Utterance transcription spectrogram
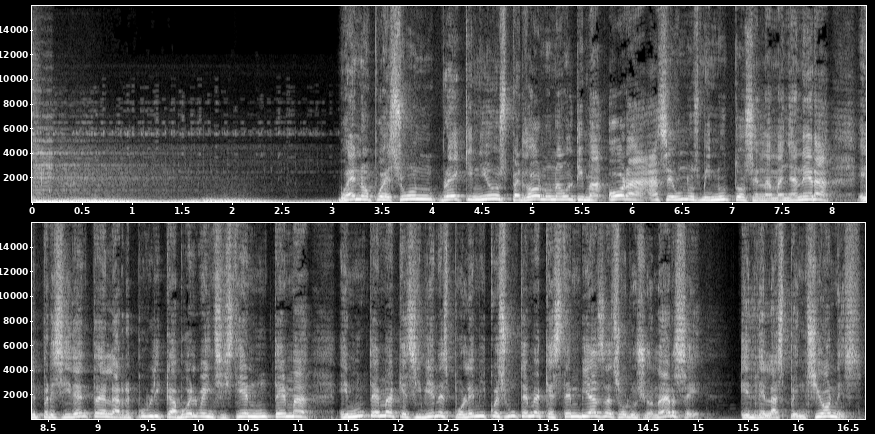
Bueno, pues un breaking news, perdón, una última hora, hace unos minutos en la mañanera, el presidente de la República vuelve a insistir en un tema, en un tema que si bien es polémico, es un tema que está en vías de solucionarse, el de las pensiones.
